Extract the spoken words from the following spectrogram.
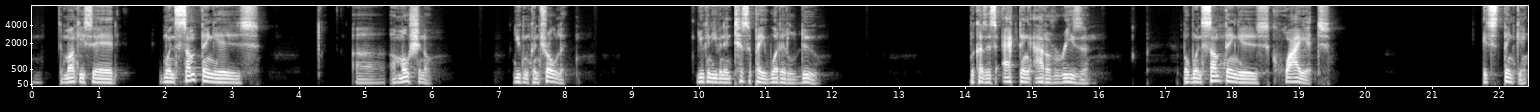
And the monkey said, When something is uh, emotional, you can control it. You can even anticipate what it'll do because it's acting out of reason. But when something is quiet, it's thinking,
